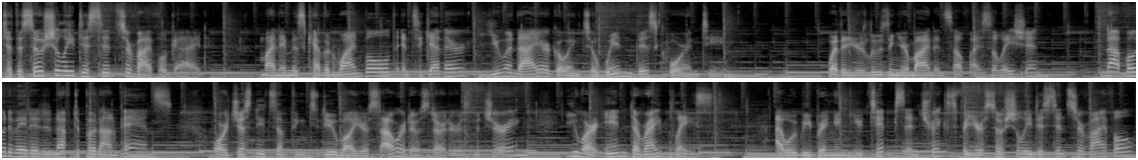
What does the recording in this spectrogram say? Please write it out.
to the Socially Distant Survival Guide. My name is Kevin Winebold, and together, you and I are going to win this quarantine. Whether you're losing your mind in self isolation, not motivated enough to put on pants, or just need something to do while your sourdough starter is maturing, you are in the right place. I will be bringing you tips and tricks for your socially distant survival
